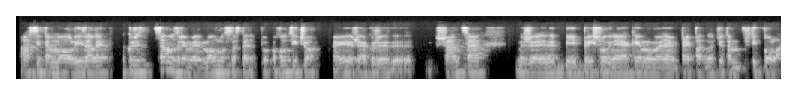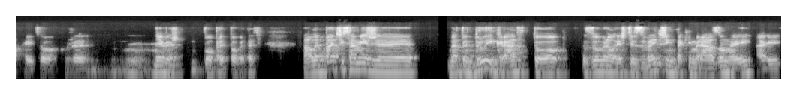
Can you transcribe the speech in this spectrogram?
asi tam mohol ísť, ale akože samozrejme mohlo sa stať hoci čo, že akože e, šanca, že by prišlo k nejakému ja neviem, prepadnutiu tam vždy bola, hej, to akože nevieš vopred povedať. Ale páči sa mi, že na ten druhý krát to zobral ešte s väčším takým rázom, hej, aj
